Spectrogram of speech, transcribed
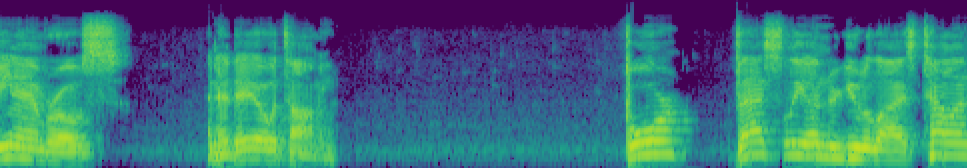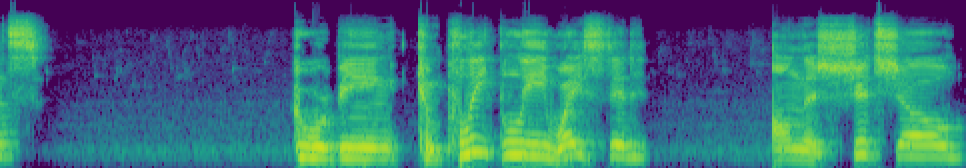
Dean Ambrose, and Hideo Itami. Four vastly underutilized talents who were being completely wasted on this shit show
